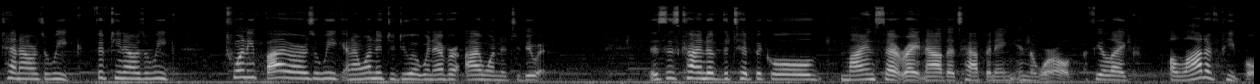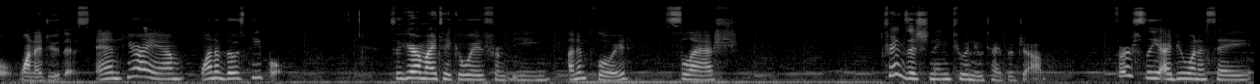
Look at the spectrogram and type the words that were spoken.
10 hours a week, 15 hours a week, 25 hours a week, and I wanted to do it whenever I wanted to do it. This is kind of the typical mindset right now that's happening in the world. I feel like a lot of people want to do this, and here I am, one of those people. So here are my takeaways from being unemployed slash transitioning to a new type of job. Firstly, I do want to say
